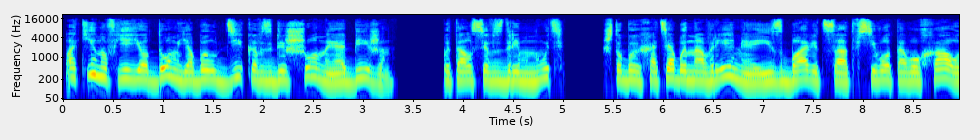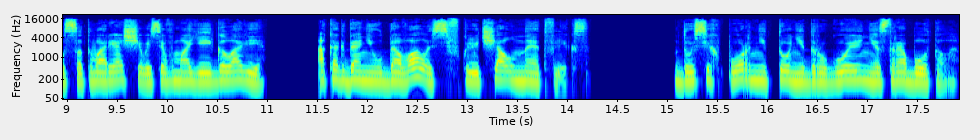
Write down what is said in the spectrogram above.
Покинув ее дом, я был дико взбешен и обижен, пытался вздремнуть, чтобы хотя бы на время избавиться от всего того хаоса, творящегося в моей голове, а когда не удавалось, включал Netflix. До сих пор ни то, ни другое не сработало.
